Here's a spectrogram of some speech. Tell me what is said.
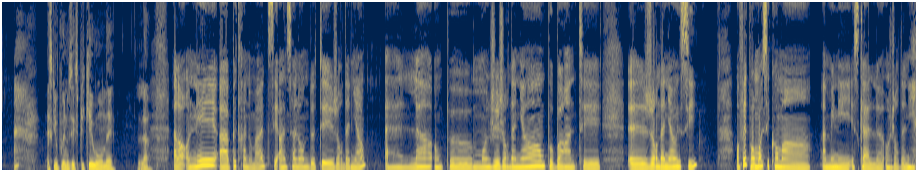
Est-ce que vous pouvez nous expliquer où on est? Là Alors, on est à Petra Nomade, c'est un salon de thé jordanien. Euh, là, on peut manger jordanien, on peut boire un thé euh, jordanien aussi. En fait, pour moi, c'est comme un, un mini escale en Jordanie.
